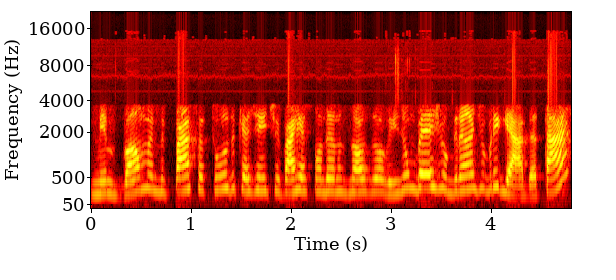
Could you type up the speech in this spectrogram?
me, vamos, me passa tudo que a gente vai responder nos nossos ouvintes. Um beijo grande, obrigada, tá?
